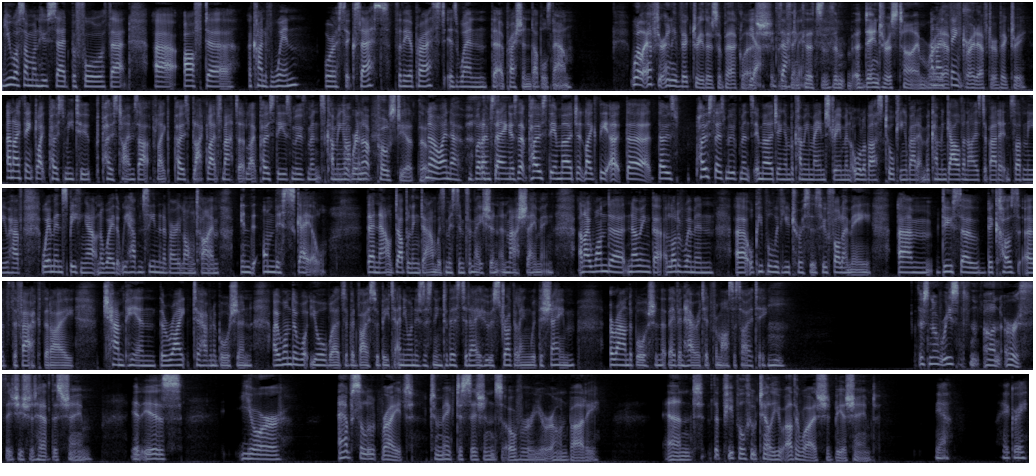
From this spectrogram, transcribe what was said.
You are someone who said before that uh, after a kind of win or a success for the oppressed is when the oppression doubles down. Well, after any victory, there's a backlash. Yeah, exactly. I think that's the, a dangerous time right, af- think- right after a victory. And I think like post Me Too, post Times Up, like post Black Lives Matter, like post these movements coming But up. we're and- not post yet, though. No, I know. What I'm saying is that post the emergent, like the uh, the those post those movements emerging and becoming mainstream, and all of us talking about it and becoming galvanized about it, and suddenly you have women speaking out in a way that we haven't seen in a very long time in the, on this scale. They're now doubling down with misinformation and mass shaming. And I wonder, knowing that a lot of women uh, or people with uteruses who follow me um, do so because of the fact that I champion the right to have an abortion, I wonder what your words of advice would be to anyone who's listening to this today who is struggling with the shame around abortion that they've inherited from our society. Hmm. There's no reason on earth that you should have this shame. It is your absolute right to make decisions over your own body. And the people who tell you otherwise should be ashamed. Yeah, I agree.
